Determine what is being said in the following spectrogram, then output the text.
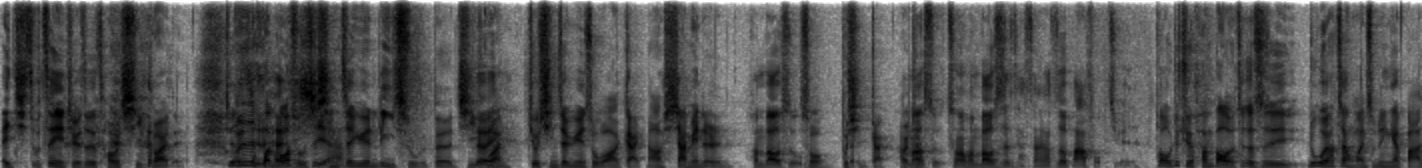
哎，其实我真的觉得这个超奇怪的，就是环。环保署是行政院隶属的机关，就行政院说我要盖，然后下面的人环保署说不行盖，环保署冲到环保署查查之后把它否决了。对，我就觉得环保这个是，如果要这样玩，是不是应该把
